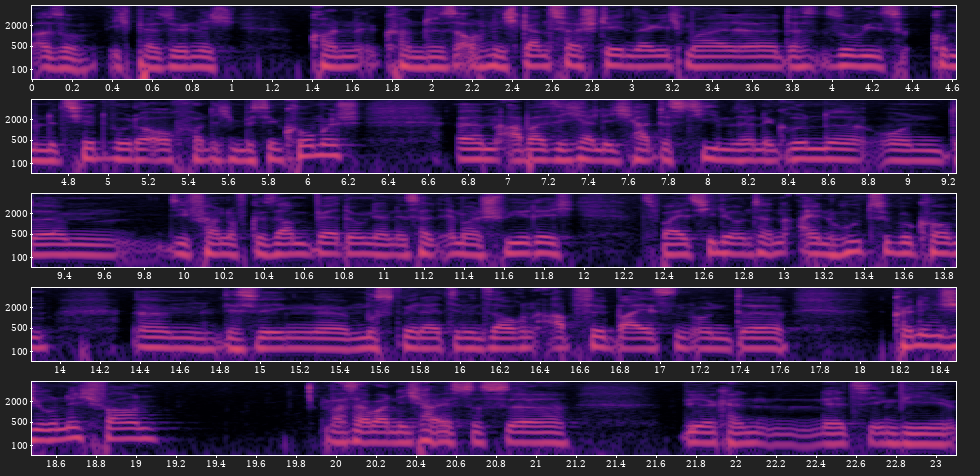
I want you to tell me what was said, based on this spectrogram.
also ich persönlich kon konnte es auch nicht ganz verstehen, sage ich mal. Äh, das, so wie es kommuniziert wurde, auch fand ich ein bisschen komisch. Ähm, aber sicherlich hat das Team seine Gründe und ähm, die fahren auf Gesamtwertung, dann ist halt immer schwierig, zwei Ziele unter einen Hut zu bekommen. Ähm, deswegen äh, mussten wir da jetzt in den sauren Apfel beißen und äh, können den Giro nicht fahren. Was aber nicht heißt, dass äh, wir können jetzt irgendwie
